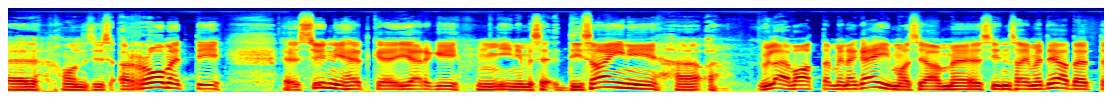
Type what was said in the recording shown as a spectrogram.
eh, on siis Roometi eh, sünnihetke järgi inimese disaini eh, ülevaatamine käimas ja me siin saime teada, et,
